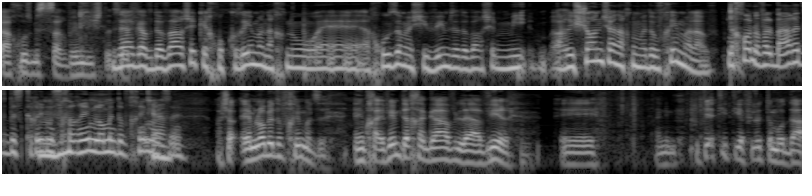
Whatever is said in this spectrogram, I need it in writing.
אחוז מסרבים להשתתף. זה אגב דבר שכחוקרים אנחנו, אה, אחוז המשיבים זה דבר שמי, הראשון שאנחנו מדווחים עליו. נכון, אבל בארץ בסקרים מסחריים לא מדווחים כן. על זה. עכשיו, הם לא מדווחים על זה. הם חייבים דרך אגב להעביר, אה, אני הבאתי איתי אפילו את המודעה,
